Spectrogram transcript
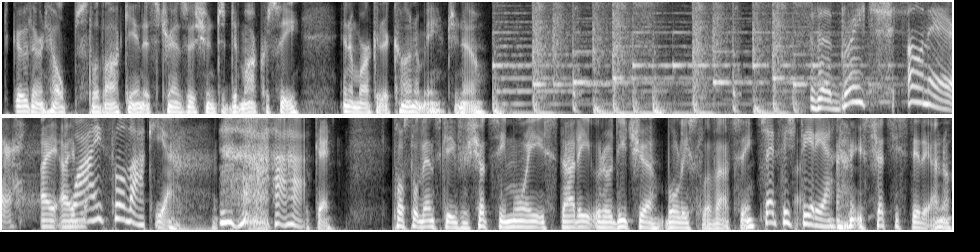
to go there and help Slovakia in its transition to democracy in a market economy. Do you know? The Bridge on Air. I, I Why Slovakia? okay. Po slovensky všetci moji starí rodičia boli Slováci. Všetci štyria. Všetci štyri, I know.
